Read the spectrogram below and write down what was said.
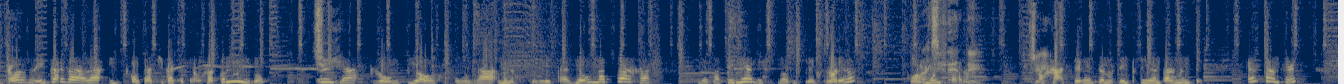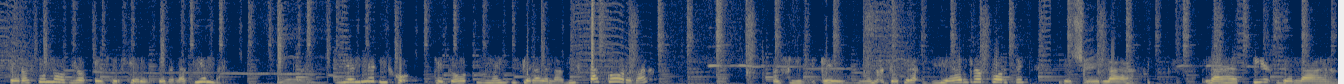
yo soy encargada y otra chica que trabaja conmigo, Sí. ella rompió una, bueno, se le cayó una caja de materiales, no de florero, con muy accidente. Sí. Ajá, accidentalmente. Entonces, pero su novio es el gerente de la tienda. Y él me dijo que yo me hiciera de la vista gorda, pues que bueno, yo hiciera bien reporte de Sí. que la, la de la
